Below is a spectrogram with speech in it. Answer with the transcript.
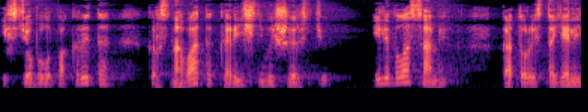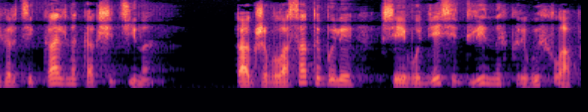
и все было покрыто красновато-коричневой шерстью или волосами, которые стояли вертикально, как щетина. Также волосаты были все его десять длинных кривых лап.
